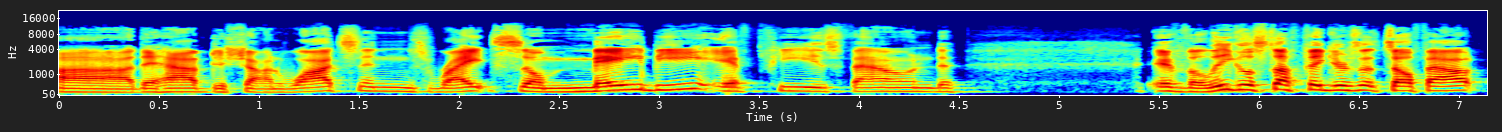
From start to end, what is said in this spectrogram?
Uh, they have Deshaun Watson's right. So maybe if he's found, if the legal stuff figures itself out,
